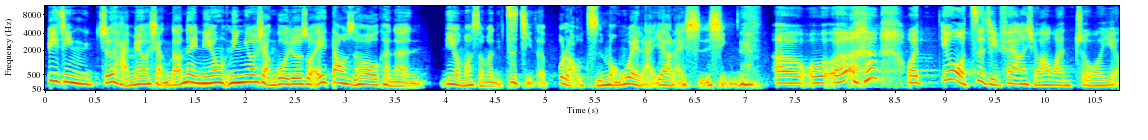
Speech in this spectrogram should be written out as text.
毕竟就是还没有想到，那您有您有想过，就是说，哎，到时候可能。你有没有什么你自己的不老之梦，未来要来实行的？呃，我我我，因为我自己非常喜欢玩桌游。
